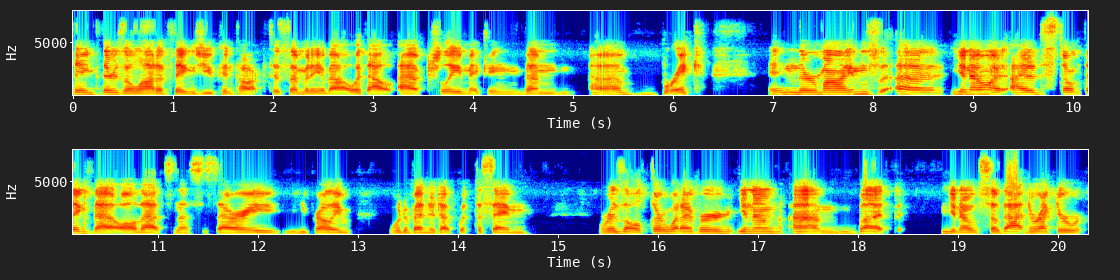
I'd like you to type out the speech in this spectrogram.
think there's a lot of things you can talk to somebody about without actually making them uh, break in their minds. Uh, you know, I, I just don't think that all that's necessary. He probably would have ended up with the same result or whatever, you know. Um, but you know, so that director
